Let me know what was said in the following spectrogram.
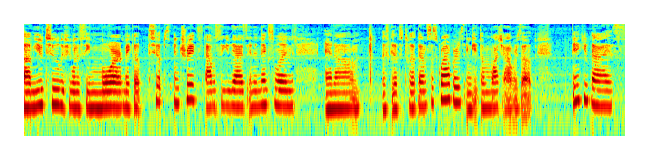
um, YouTube if you want to see more makeup tips and tricks. I will see you guys in the next one. And um, let's get up to 12,000 subscribers and get them watch hours up. Thank you guys.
